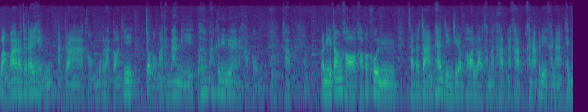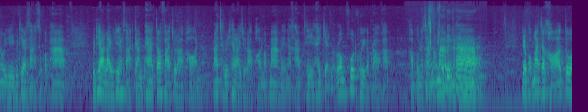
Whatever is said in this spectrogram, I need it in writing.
หวังว่าเราจะได้เห็นอัตราของบุคลากรที่จบออกมาทางด้านนี้ เพิ่มมากขึ้นเรื่อยๆนะครับผมครับวันนี้ต้องขอขอบพระคุณศาสตราจารย์แพทย์หญิงจิรพรเหล่าธรรมทัศน์นะครับคณะบดีคณะเทคโนโลยีวิทยาศาสตร์สุขภาพ วิทยาลัยวิทยาศาสตร์การแพทย์เจ้าฟ้าจุฬาภรณ์ราชวิทยาลัยจุฬาภรณ์มาก ๆ เลยนะครับ ที่ให้เกียรติมาร่วมพูดคุยกับเราครับ ขอบคุณอาจารย์มากๆเลยนะครับ เดี๋ยวผมอาจจะขอตัว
